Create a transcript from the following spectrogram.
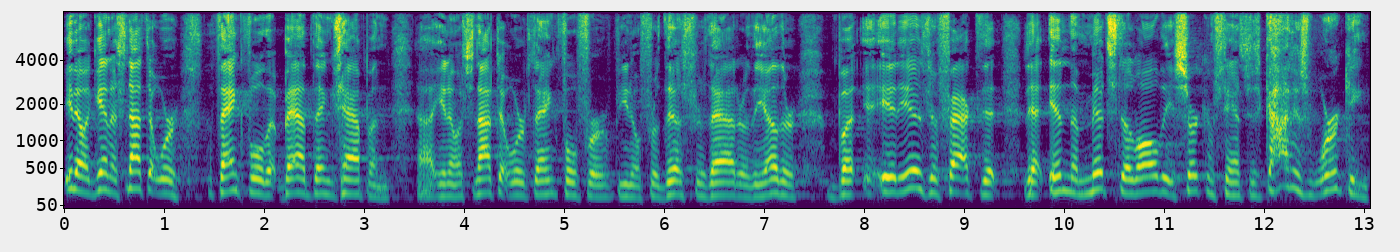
you know, again, it's not that we're thankful that bad things happen. Uh, you know, it's not that we're thankful for you know for this or that or the other, but it is a fact that that in the midst of all these circumstances, God is working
